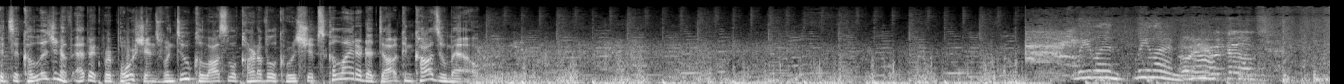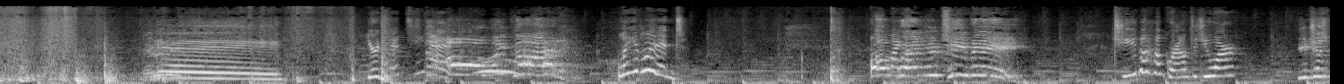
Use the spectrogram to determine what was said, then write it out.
It's a collision of epic proportions when two colossal Carnival cruise ships collide at a dock in Cozumel. Leland, Leland, no. comes Yay! You're dead today. Oh my god Leland! Oh, brand new TV Do you know how grounded you are? You just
